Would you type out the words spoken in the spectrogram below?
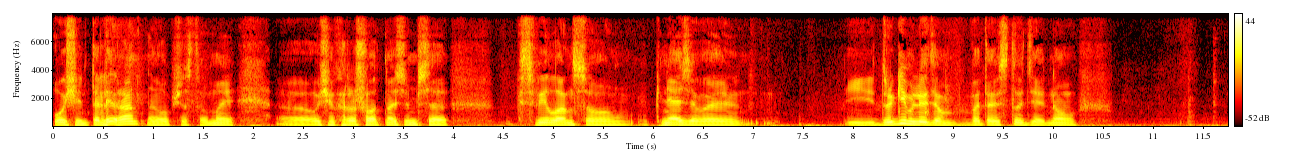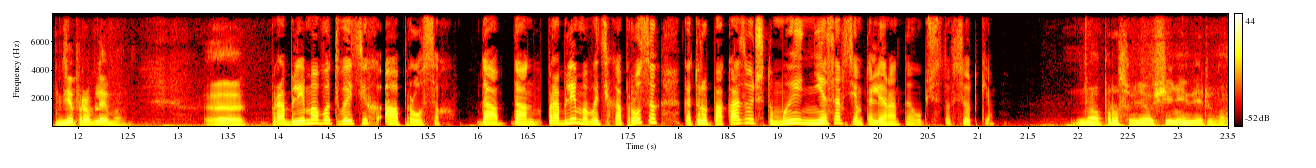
очень толерантное общество. Мы э, очень хорошо относимся к Свилансу, Князевой и другим людям в этой студии. Но где проблема? Э, проблема вот в этих опросах. Да, да, проблема в этих опросах, которые показывают, что мы не совсем толерантное общество все-таки. Ну, опросам я вообще не верю.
